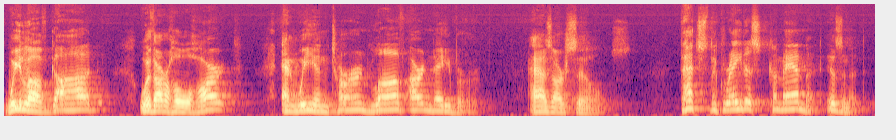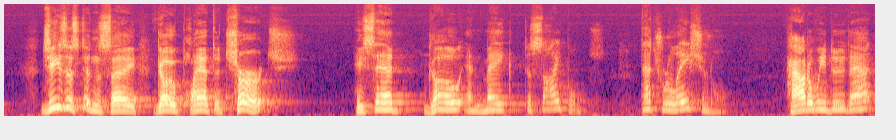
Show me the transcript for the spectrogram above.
We love God with our whole heart, and we in turn love our neighbor as ourselves. That's the greatest commandment, isn't it? Jesus didn't say, go plant a church. He said, go and make disciples. That's relational. How do we do that?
